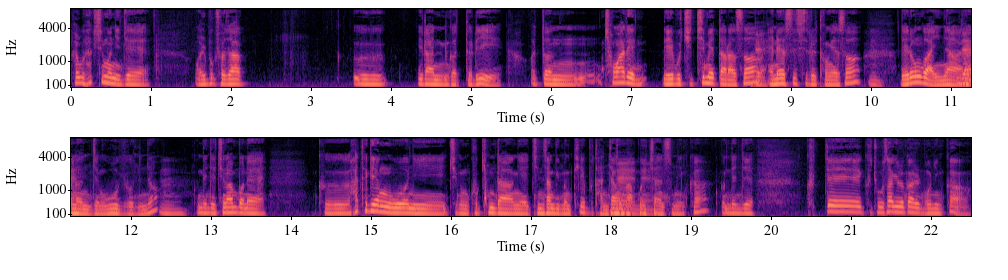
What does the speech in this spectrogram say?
결국 핵심은 이제 월북 조작 으, 이란 것들이 어떤 청와대 내부 지침에 따라서 네. NSC를 통해서 음. 내려온 거 아니냐라는 지금 의혹이거든요. 음. 근데 이제 지난번에 그 하태경 의원이 지금 국힘당의 진상규명 TF 단장을 네, 맡고 네. 있지 않습니까? 근데 이제 그때 그 조사 결과를 보니까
